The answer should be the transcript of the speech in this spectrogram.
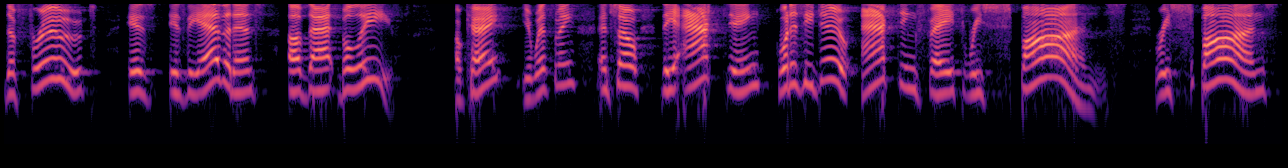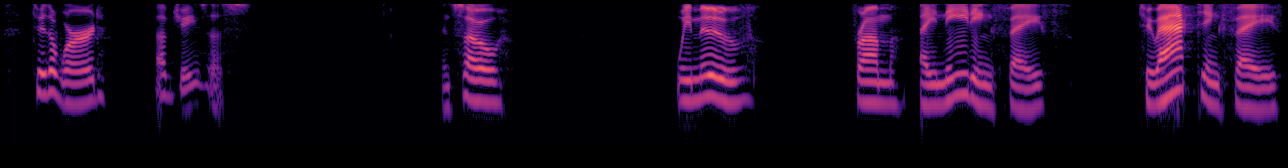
The fruit is, is the evidence of that belief. Okay? You with me? And so the acting, what does he do? Acting faith responds, responds to the word of Jesus. And so we move from a needing faith to acting faith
